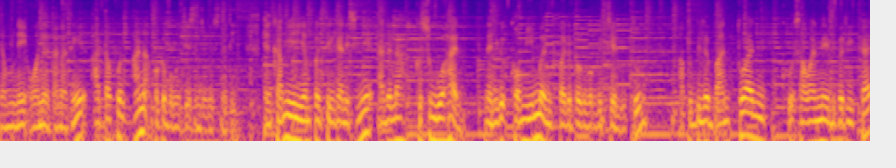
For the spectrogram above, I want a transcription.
yang mempunyai owner tanah sendiri ataupun anak pekebun kecil sendiri. Yang kami yang pentingkan di sini adalah kesungguhan dan juga komitmen kepada pekebun kecil itu apabila bantuan keusahawanan ini diberikan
